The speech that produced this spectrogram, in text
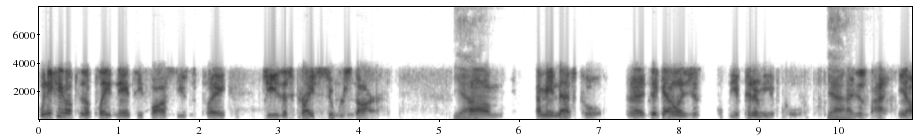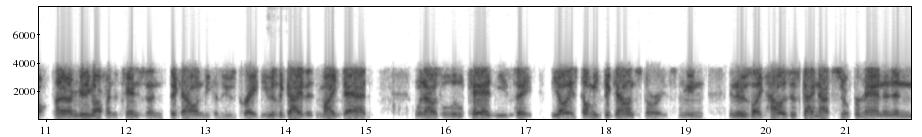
when he came up to the plate, Nancy Faust used to play Jesus Christ Superstar. Yeah. Um, I mean, that's cool. Uh, Dick Allen is just the epitome of cool. Yeah. I just, I, you know, I, I'm getting off on a tangent on Dick Allen because he was great. He was the guy that my dad, when I was a little kid, he'd say, he always tell me Dick Allen stories. I mean, and it was like, how is this guy not Superman? And then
